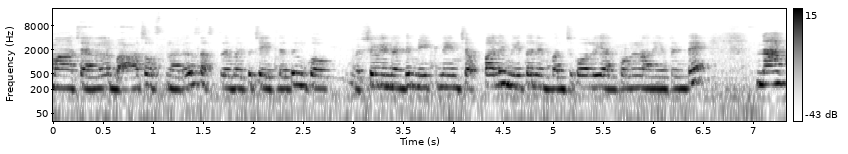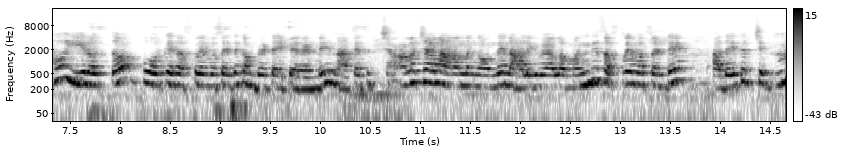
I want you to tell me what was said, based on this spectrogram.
మా ఛానల్ బాగా చూస్తున్నారు. సబ్స్క్రైబ్ అయితే చేయట్లేదు. ఇంకో విషయం ఏంటంటే మీకు నేను చెప్పాలి మీతో నేను పంచుకోవాలి అనుకుంటున్నాను ఏంటంటే నాకు ఈ రోజుతో ఫోర్ కే సబ్స్క్రైబర్స్ అయితే కంప్లీట్ అయిపోయారండి. నాకైతే చాలా చాలా ఆనందంగా ఉంది. నాలుగు వేల మంది సబ్స్క్రైబర్స్ అంటే అదైతే చిన్న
